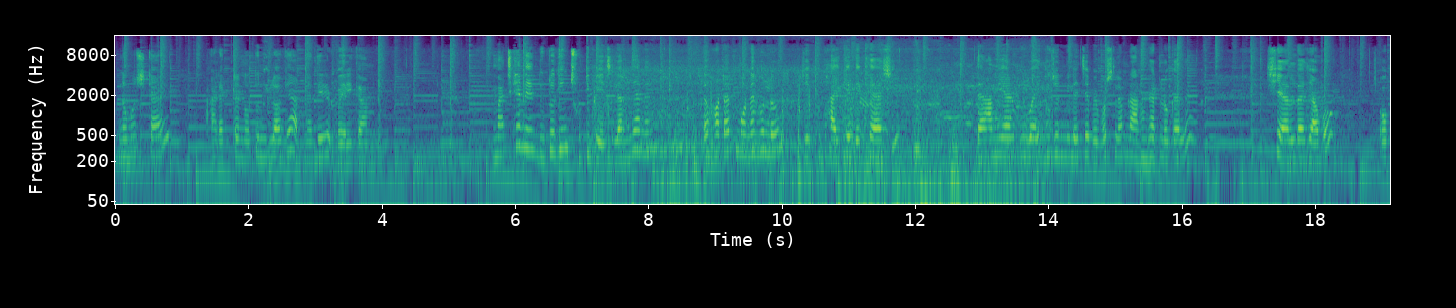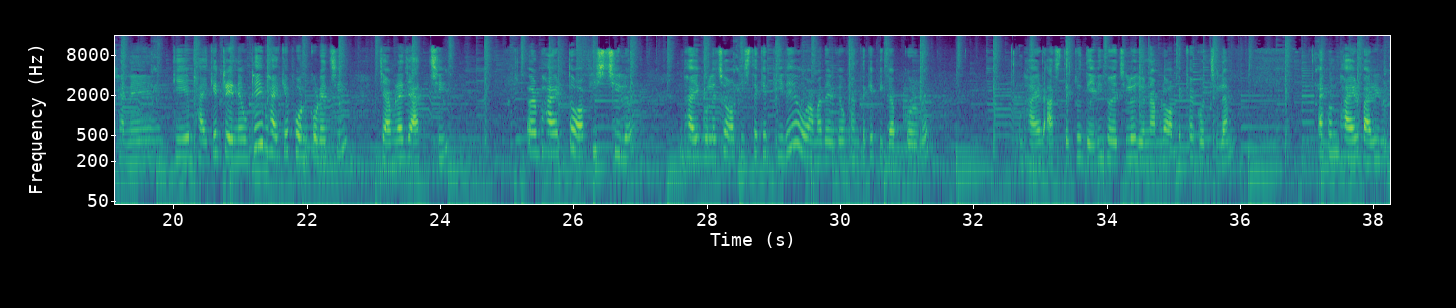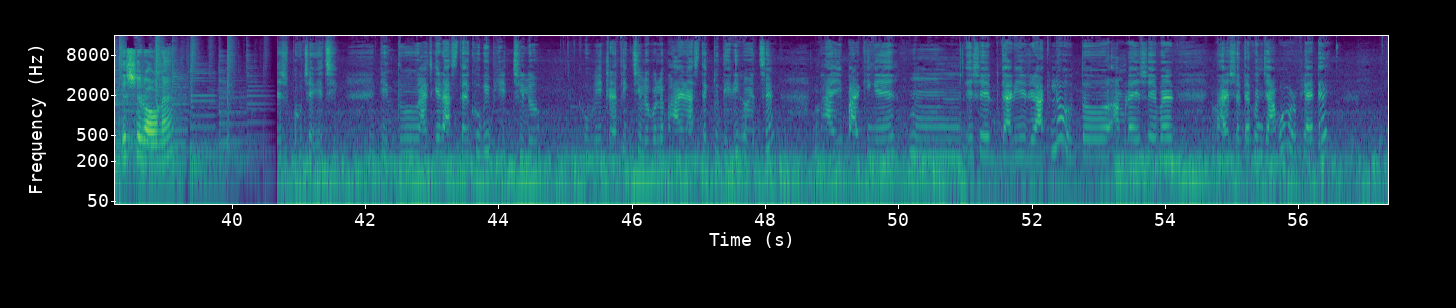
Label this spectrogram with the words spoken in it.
নমস্কার আর একটা নতুন ব্লগে আপনাদের ওয়েলকাম মাঝখানে দুটো দিন ছুটি পেয়েছিলাম, জানেন? তো হঠাৎ মনে হলো যে একটু ভাইকে দেখে আসি। তা আমি আর বুবাই দুজন মিলে চেপে বসলাম রানাঘাট লোকালে শিয়ালদা যাব। ওখানে গিয়ে ভাইকে ট্রেনে উঠেই ভাইকে ফোন করেছি যে আমরা যাচ্ছি। এবার ভাইয়ের তো অফিস ছিল। ভাই বলেছে অফিস থেকে ফিরে ও আমাদেরকে ওখান থেকে পিক আপ করবে। ভাইয়ের আসতে একটু দেরি হয়েছিল ওই জন্য আমরা অপেক্ষা করছিলাম। এখন ভাইয়ের বাড়ির উদ্দেশ্যে রওনা। বেশ, পৌঁছে গেছি। কিন্তু আজকে রাস্তায় খুবই ভিড় ছিল, খুবই ট্রাফিক ছিল বলে ভাইয়ের আসতে একটু দেরি হয়েছে। ভাই পার্কিংয়ে এসে গাড়ি রাখল, তো আমরা এসে এবার ভাইয়ের সাথে এখন যাব ওর ফ্ল্যাটে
